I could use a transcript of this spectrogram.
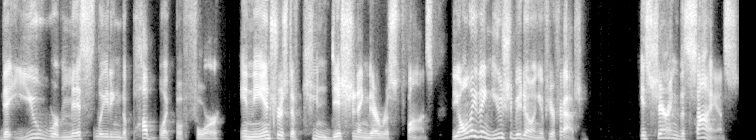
that you were misleading the public before in the interest of conditioning their response. The only thing you should be doing if you're Fauci is sharing the science,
